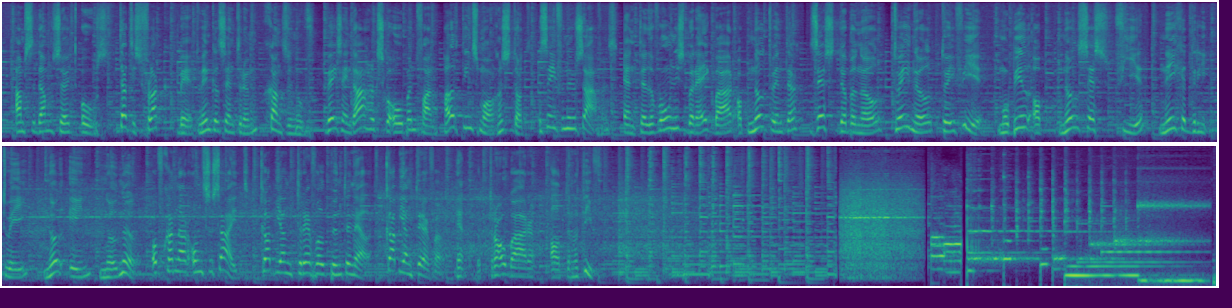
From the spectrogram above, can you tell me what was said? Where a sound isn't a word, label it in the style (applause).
Amsterdam Zuidoost. Dat is vlak bij het winkelcentrum Gansenhoef. Wij zijn dagelijks geopend van half tien s morgens tot 7 uur s avonds. En telefonisch bereikbaar op 020 600 2024. Mobiel op 064 932 0100. Of ga naar onze site kabyangtravel.nl. Kabyang Travel, het betrouwbare alternatief.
